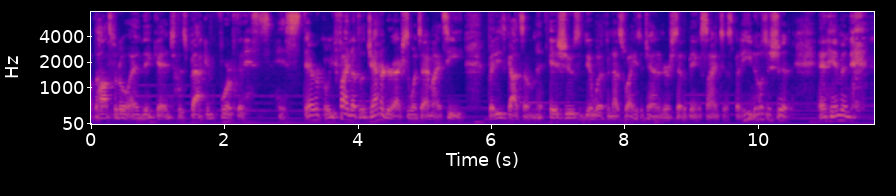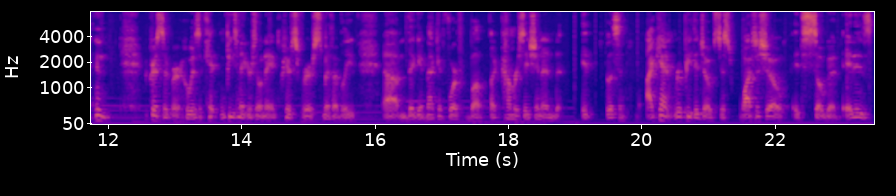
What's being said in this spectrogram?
of the hospital, and they get into this back and forth that is hysterical. You find out the janitor actually went to MIT, but he's got some issues to deal with, and that's why he's a janitor instead of being a scientist. But he knows his shit. And him and, and Christopher, who is a Peacemaker's own name, Christopher Smith, I believe, um, they get back and forth about a conversation and it listen i can't repeat the jokes just watch the show. It's so good. It is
